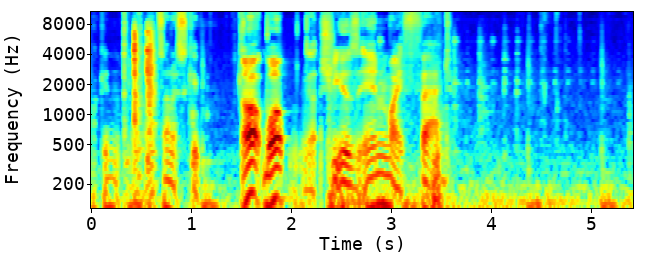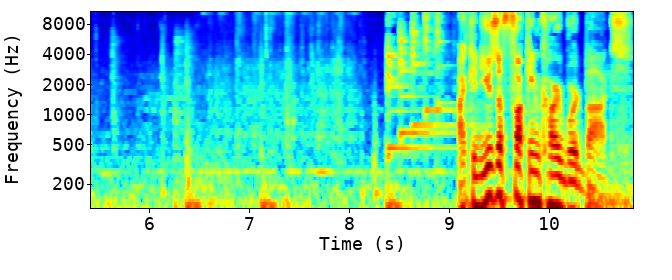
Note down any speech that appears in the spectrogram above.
Fucking, it's not escape. Oh, well, she is in my fat. I could use a fucking cardboard box.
